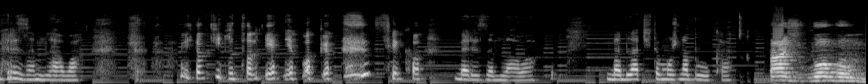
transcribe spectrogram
Mary zemlała. Ja pierdolę, ja nie mogę z jego Mary zemlała. Meblać to można bułkę. paść głową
